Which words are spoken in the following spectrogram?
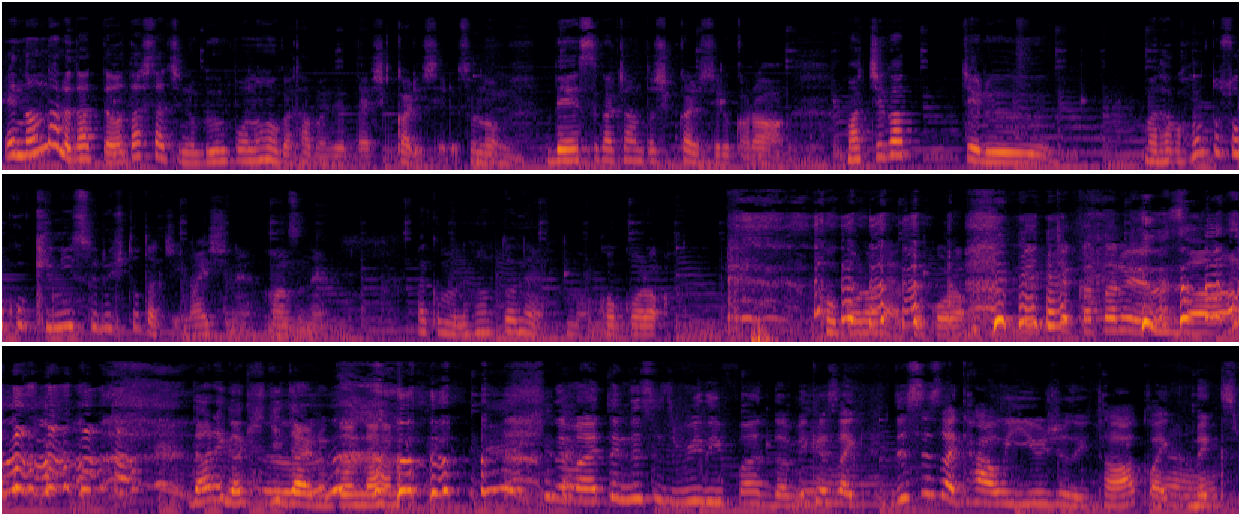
えなんならだって私たちの文法の方が多分絶対しっかりしてる。その、うん。ベースがちゃんとしっかりしてるから間違ってる。まあだから本当そこ気にする人たちいないしねまずねだからもうね本当ねもう心心だよ心めっちゃ語るよ誰が聞きたいのこんな話でも I think this is really fun though because like this is like how we usually talk like Yeah. mix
